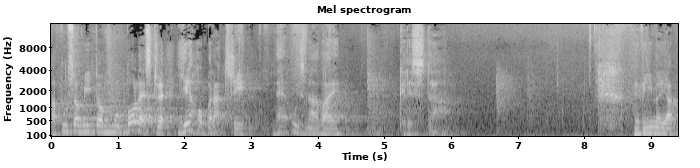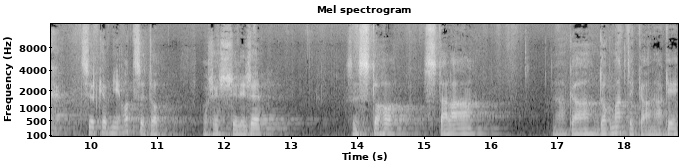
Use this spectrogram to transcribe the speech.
a působí tomu bolest, že jeho bratři neuznávají Krista. My víme, jak církevní otce to řešili, že se z toho stala nějaká dogmatika, nějaké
